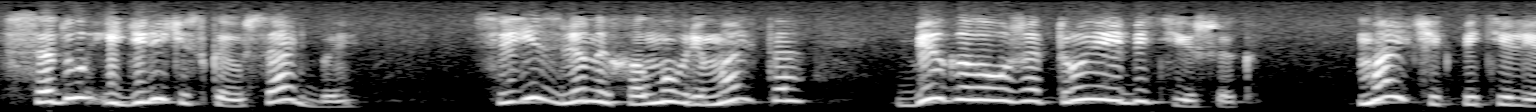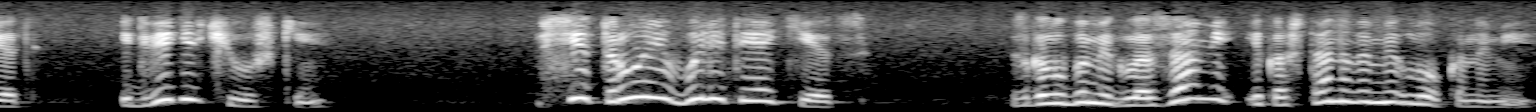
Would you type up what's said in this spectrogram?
В саду идиллической усадьбы среди зеленых холмов Ремальта бегало уже трое ребятишек. Мальчик пяти лет и две девчушки. Все трое вылитый отец с голубыми глазами и каштановыми локонами.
